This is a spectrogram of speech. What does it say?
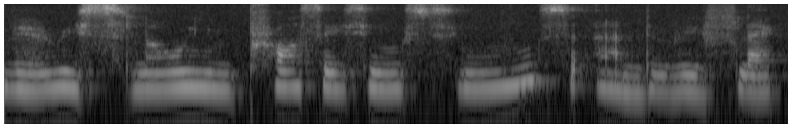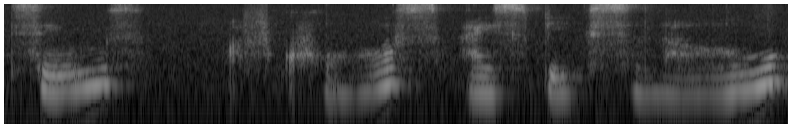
very slow in processing things and reflect things. Of course, I speak slow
